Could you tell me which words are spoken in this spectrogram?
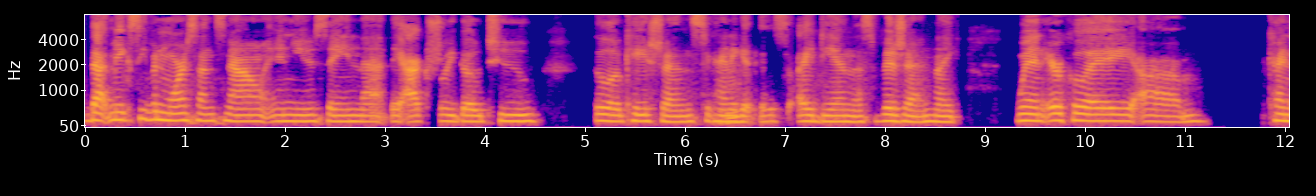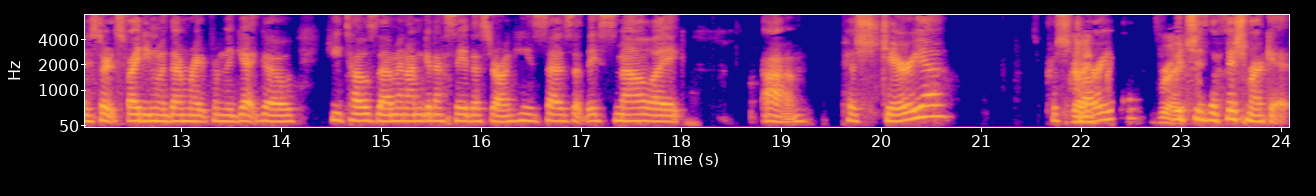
that makes even more sense now in you saying that they actually go to the locations to kind of Mhm. get this idea and this vision. Like when Hercule um kind of starts fighting with them right from the get-go he tells them and I'm going to say this wrong he says that they smell like um Pistaria, Pistaria, Right. which is a fish market,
